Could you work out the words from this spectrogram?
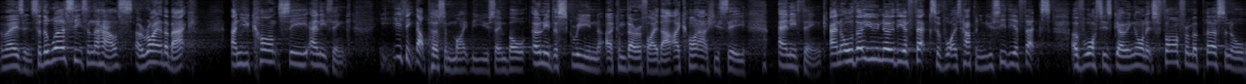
Amazing. So, the worst seats in the house are right at the back, and you can't see anything you think that person might be Usain Bolt. Only the screen uh, can verify that. I can't actually see anything. And although you know the effects of what is happening, you see the effects of what is going on. It's far from a personal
